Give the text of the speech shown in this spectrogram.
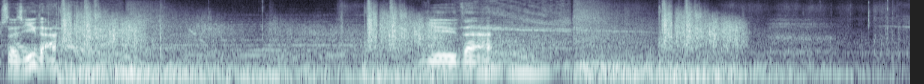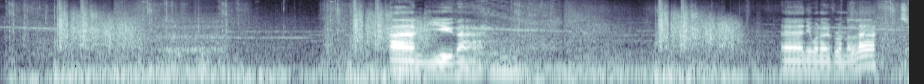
so there's you there. You there. And you there. Anyone over on the left?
